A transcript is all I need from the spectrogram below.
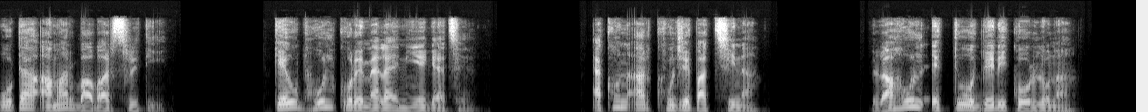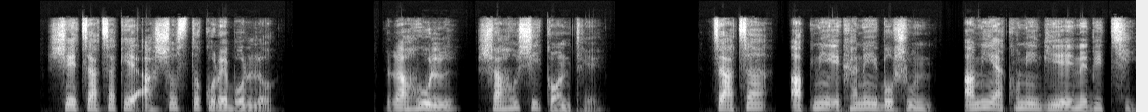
ওটা আমার বাবার স্মৃতি। কেউ ভুল করে মেলায় নিয়ে গেছে। এখন আর খুঁজে পাচ্ছি না। রাহুল একটুও দেরি করল না। সে চাচাকে আশ্বস্ত করে বলল, রাহুল, সাহসী কণ্ঠে। চাচা, আপনি এখানেই বসুন, আমি এখনই গিয়ে এনে দিচ্ছি।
